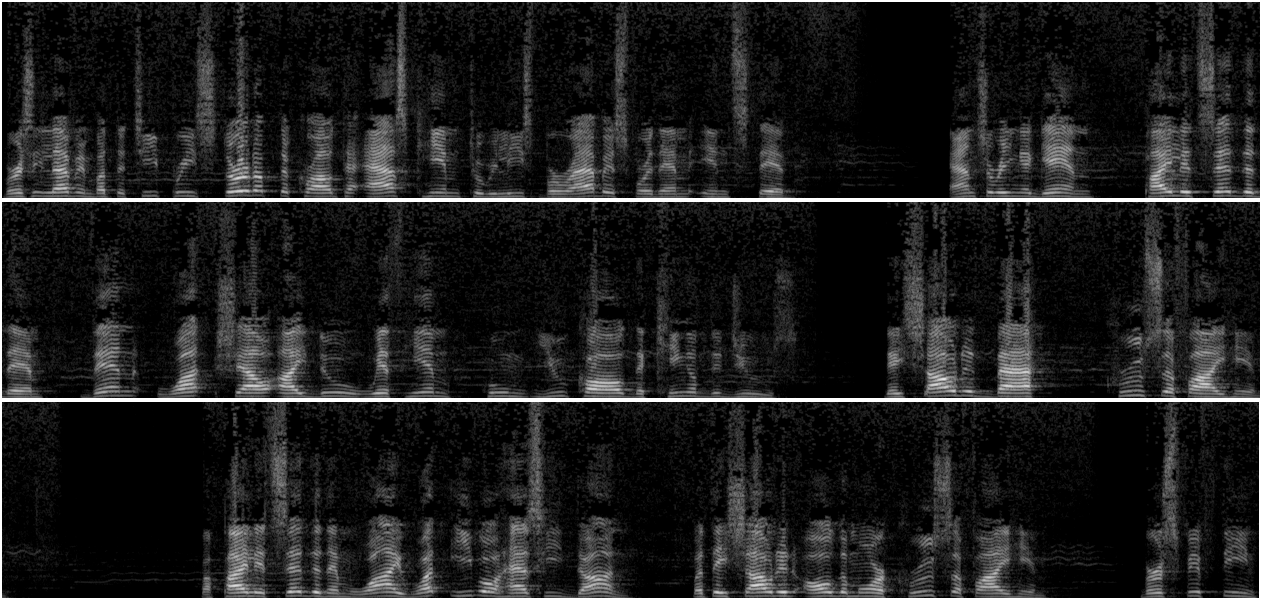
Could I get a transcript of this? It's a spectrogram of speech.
Verse 11 But the chief priests stirred up the crowd to ask him to release Barabbas for them instead. Answering again, Pilate said to them, Then what shall I do with him whom you call the King of the Jews? They shouted back, Crucify him. But Pilate said to them, Why? What evil has he done? But they shouted all the more, Crucify him. Verse 15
